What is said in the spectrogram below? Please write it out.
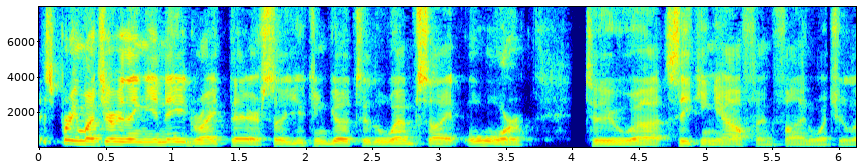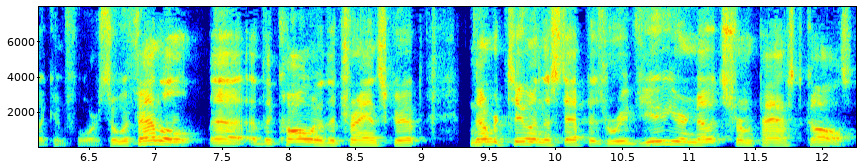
It's pretty much everything you need right there. So you can go to the website or to uh, Seeking Alpha and find what you're looking for. So we found the, uh, the call or the transcript. Number two on the step is review your notes from past calls.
